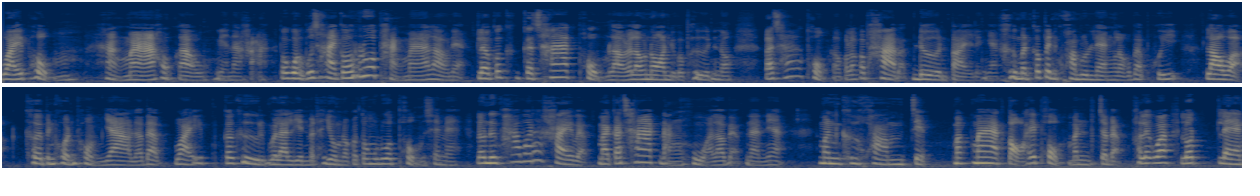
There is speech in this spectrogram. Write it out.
ไว้ผม หางม้าของเราเนี่ยนะคะ ปรากฏผู้ชายก็รวบหางม้าเราเนี่ยแล้วก็กระชากผมเราแล้วเรานอนอยู่กับพื้นเนาะกระชากผมเราก็แล้วก็พาแบบเดินไปอะไรเงี้ยคือมันก็เป็นความรุนแรงเราก็แบบเฮ้ยเราอะเคยเป็นคนผมยาวแล้วแบบไว้ก็คือเวลาเรียนมัธยมเราก็ต้องรวบผมใช่ไหมเรานึกภาพว่าถ้าใครแบบมากระชากหนังหัวเราแบบนั้นเนี่ยมันคือความเจ็บ มาก ๆ ต่อให้ผมมันจะแบบเขาเรียกว่าลดแรง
